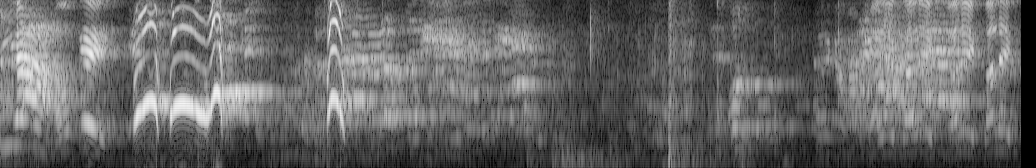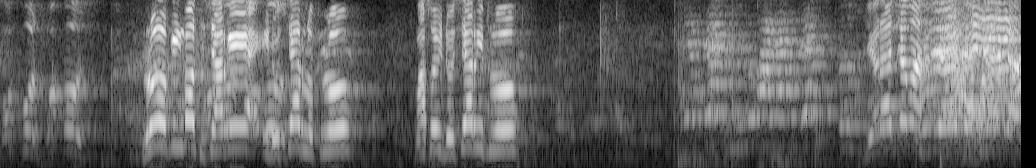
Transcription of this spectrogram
Iya, oke. Balik, balik, balik, balik. Fokus, fokus. Bro, King kok di-share ke Indosiar lo, Bro. Masuk Indosiar nih, Bro. Biar aja, Mas. Biar aja, biar.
